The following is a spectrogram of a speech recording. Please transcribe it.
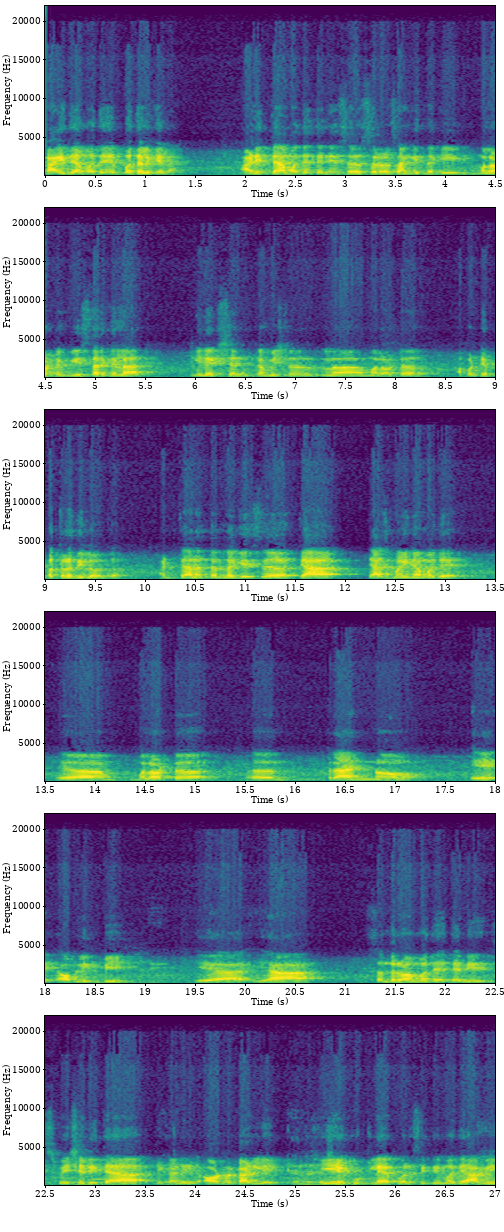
कायद्यामध्ये बदल केला. आणि त्यामध्ये त्यांनी स सरळ सांगितलं की मला वाटतं वीस तारखेला इलेक्शन कमिशनरला मला वाटतं आपण ते पत्र दिलं होतं. आणि त्यानंतर लगेच त्या त्याच महिन्यामध्ये मला वाटतं त्र्याण्णव ए ऑब्लिक बी या ह्या संदर्भामध्ये त्यांनी स्पेशली त्या ठिकाणी ऑर्डर काढली की हे कुठल्याही परिस्थितीमध्ये आम्ही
